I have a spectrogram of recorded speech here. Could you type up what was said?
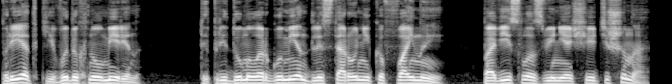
«Предки», — выдохнул Мирин. «Ты придумал аргумент для сторонников войны». Повисла звенящая тишина.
